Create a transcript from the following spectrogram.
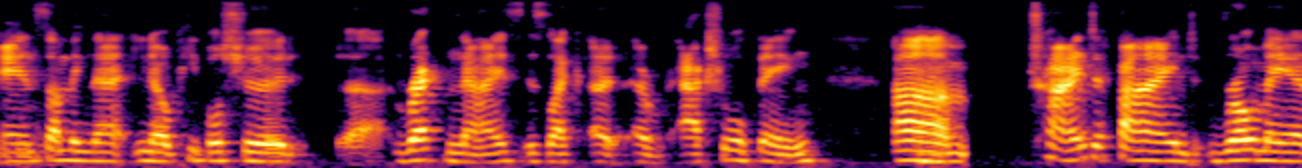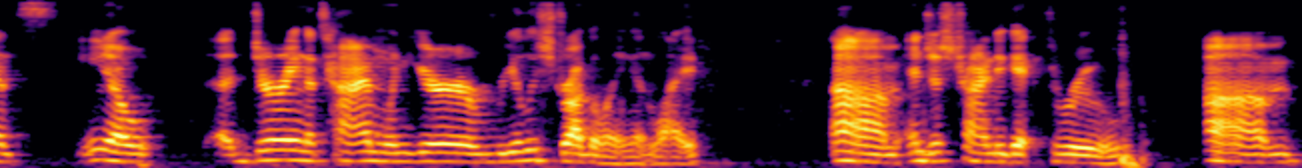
And something that you know people should uh, recognize is like a, a actual thing. Um, Trying to find romance, you know, uh, during a time when you're really struggling in life, um, and just trying to get through, um,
